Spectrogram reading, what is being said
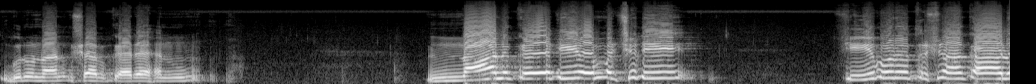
ਗੁਰੂ ਨਾਨਕ ਸਾਹਿਬ ਕਹਿ ਰਹੇ ਹਨ ਨਾਨਕ ਜੀ ਮਛਲੀ ਜੀਵਨ ਤ੍ਰਿਸ਼ਨਾ ਕਾਲ।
